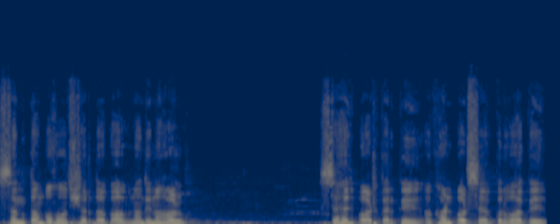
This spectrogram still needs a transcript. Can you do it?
ਸੰਗਤਾਂ ਬਹੁਤ ਸ਼ਰਧਾ ਭਾਵਨਾ ਦੇ ਨਾਲ ਸਹਿਜ ਪਾਠ ਕਰਕੇ, ਅਖੰਡ ਪਾਠ ਸਾਹਿਬ ਕਰਵਾ ਕੇ,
